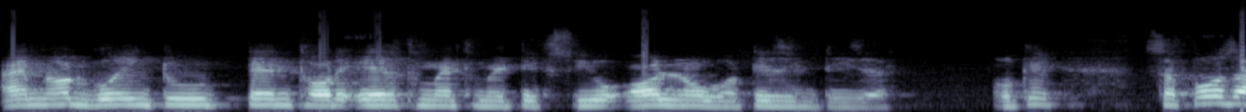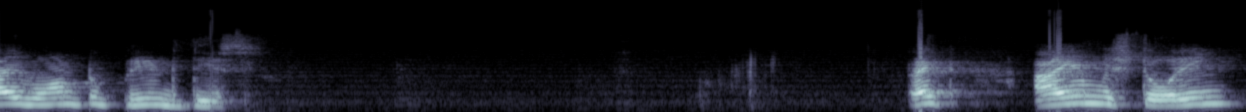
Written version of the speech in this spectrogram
i'm not going to 10th or 8th mathematics. You all know what is integer okay? Suppose i want to print this right? I am storing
